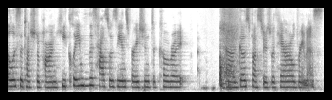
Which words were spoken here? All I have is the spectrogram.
Alyssa touched upon, he claimed this house was the inspiration to co-write uh, Ghostbusters with Harold Ramis.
